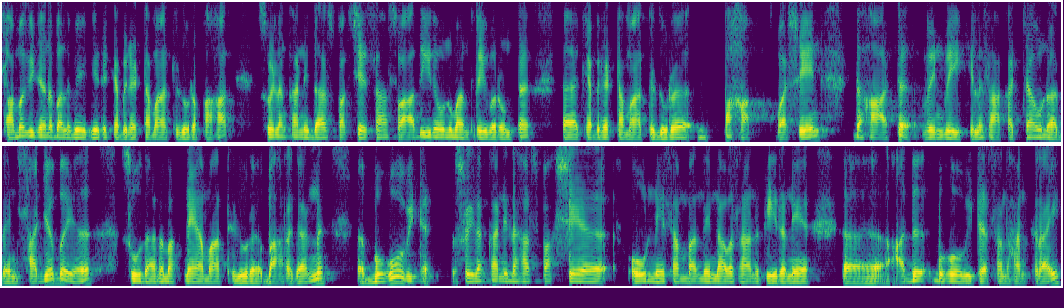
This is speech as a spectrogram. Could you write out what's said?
සමග ජන බලවේගයට කැබිනට් අමාත්‍ය දුර පහක් ශ්‍රී ලංකා නිදහස් පක්ෂය සහ ස්වාධීන වුණු මන්ත්‍රීවරුන්ට කැබිනට් අමාත්‍ය දුර පහක් වශයෙන් දහට වෙන්වේ කියල සාකච්ඡා වුණා. දැන් සජබය සූදානමක් නෑ අමාත්‍යදුර භාරගන්න බොහෝ විට ශ්‍රී ලංකා නිදහස් පක්ෂය ඔවුන්නේ සම්බන්ධයෙන් අවසාන තීරණය අද බොහෝ විට සඳහන් කරයි.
